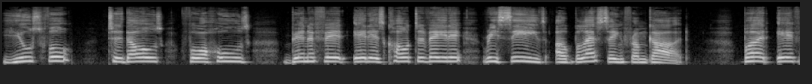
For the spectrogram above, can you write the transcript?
useful to those for whose benefit it is cultivated, receives a blessing from God. But if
